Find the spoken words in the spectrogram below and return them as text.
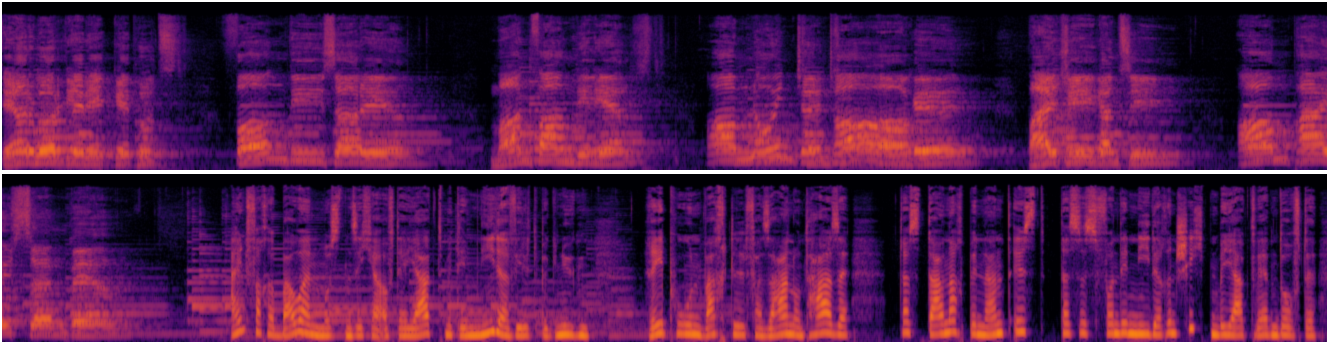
der wurde weggeputzt von dieser Erd. Man fand ihn erst am neunten Tage bei Tegernsee am Peißenberg. Einfache Bauern mussten sich ja auf der Jagd mit dem Niederwild begnügen. Rebhuhn, Wachtel, Fasan und Hase, das danach benannt ist, dass es von den niederen Schichten bejagt werden durfte –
